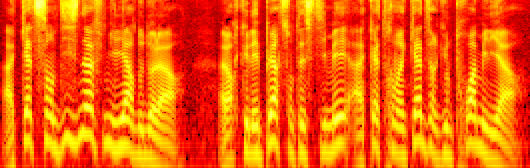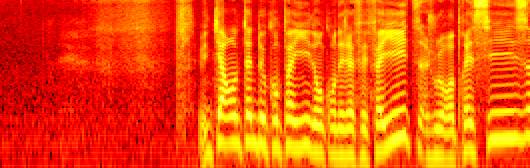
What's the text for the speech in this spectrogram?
à 419 milliards de dollars alors que les pertes sont estimées à 84,3 milliards. Une quarantaine de compagnies donc ont déjà fait faillite, je vous le reprécise.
